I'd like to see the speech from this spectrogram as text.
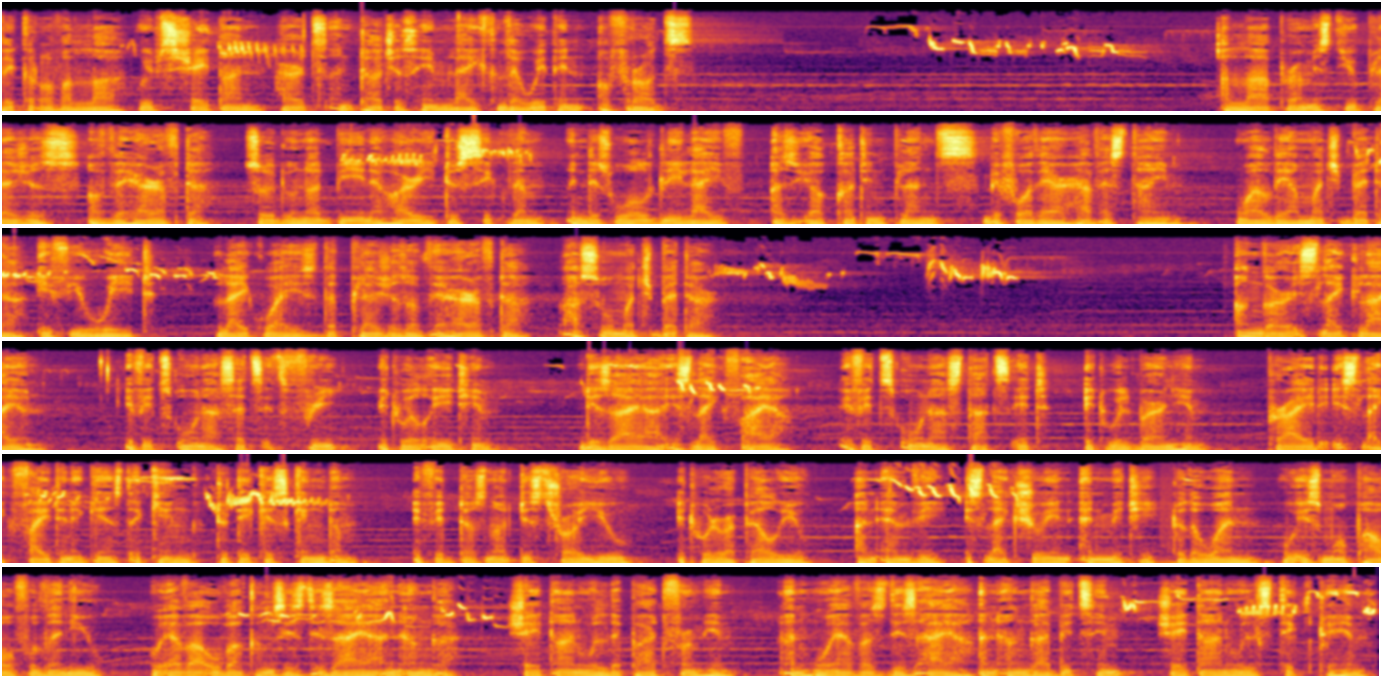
The dhikr of Allah whips shaitan, hurts and touches him like the whipping of rods. Allah promised you pleasures of the hereafter, so do not be in a hurry to seek them in this worldly life as you are cutting plants before their harvest time, while they are much better if you wait. Likewise, the pleasures of the hereafter are so much better. Anger is like lion. If its owner sets it free, it will eat him. Desire is like fire. If its owner starts it, it will burn him. Pride is like fighting against a king to take his kingdom. If it does not destroy you, it will repel you. And envy is like showing enmity to the one who is more powerful than you. Whoever overcomes his desire and anger, shaitan will depart from him. And whoever's desire and anger beats him, shaitan will stick to him.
